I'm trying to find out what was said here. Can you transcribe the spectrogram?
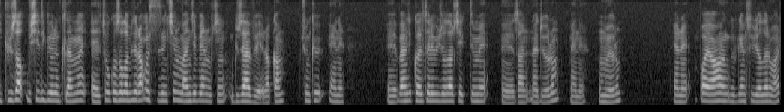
267 görüntülenme e, çok az olabilir ama sizin için bence benim için güzel bir rakam. Çünkü yani e, bence kaliteli videolar çektiğimi e, zannediyorum. Yani umuyorum. Yani bayağı Hunger Games videoları var.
